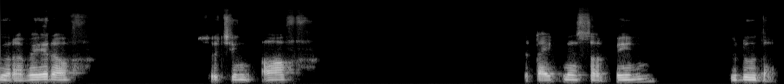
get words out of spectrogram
you're aware of switching off the tightness or pain, you do that.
